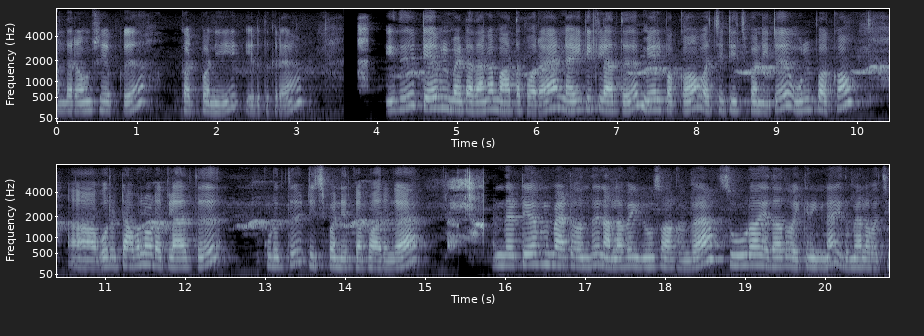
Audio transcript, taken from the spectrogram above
அந்த ரவுண்ட் ஷேப்புக்கு கட் பண்ணி எடுத்துக்கிறேன். இது டேபிள் மேட்டாக தாங்க மாற்ற போகிறேன் நைட்டி கிளாத்து மேல் பக்கம் வச்சு டிச் பண்ணிவிட்டு உள் பக்கம் ஒரு டவலோட கிளாத்து கொடுத்து டிச் பண்ணியிருக்கேன் பாருங்கள் இந்த டேபிள் மேட் வந்து நல்லாவே யூஸ் ஆகுங்க. சூடாக ஏதாவது வைக்கிறீங்கன்னா இது மேலே வச்சு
